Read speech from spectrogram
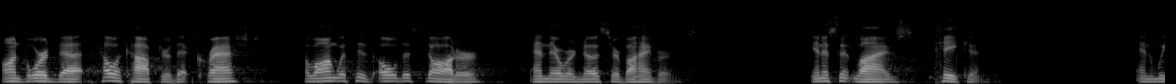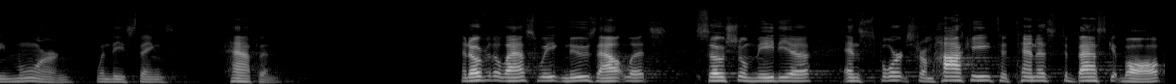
on board that helicopter that crashed along with his oldest daughter, and there were no survivors. Innocent lives taken. And we mourn when these things happen. And over the last week, news outlets, social media, and sports from hockey to tennis to basketball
